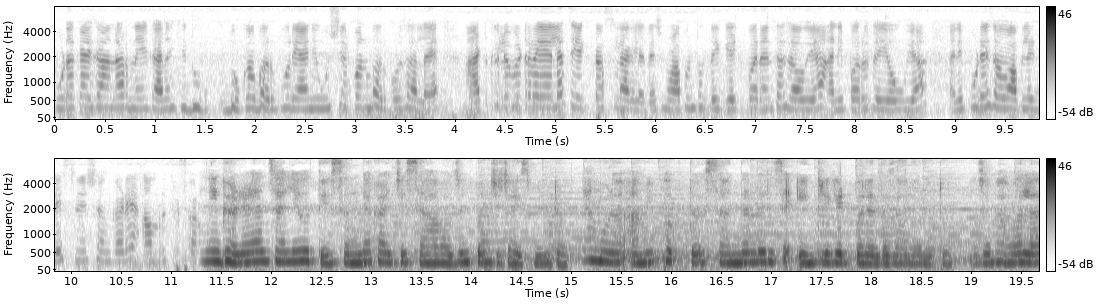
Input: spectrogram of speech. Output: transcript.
पुढे काही जाणार नाही कारण की धुकं भरपूर आहे आणि उशीर पण भरपूर झालाय. आठ किलोमीटर यायलाच एक तास लागलाय. त्याच्यामुळे आपण फक्त गेट पर्यंत जाऊया आणि परत येऊया. आणि पुढे जाऊ आपल्या डेस्टिनेशनकडे. अमृतेश्वर आणि घड्याळात झाले होते. संध्याकाळचे सहा वाजून पंचेचाळीस मिनिटं. त्यामुळं आम्ही फक्त सांदनदरीचे एंट्री गेट पर्यंत जाणार होतो. माझ्या भावाला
